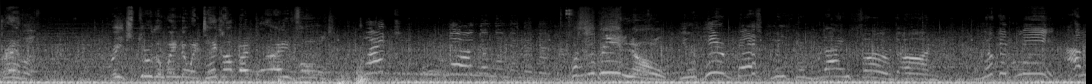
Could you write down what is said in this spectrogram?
Grandma, reach through the window and take off my blindfold! What? No, no, no, no, no, no, no. What do you mean, no? You hear best with your blindfold on. Look at me. I'm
